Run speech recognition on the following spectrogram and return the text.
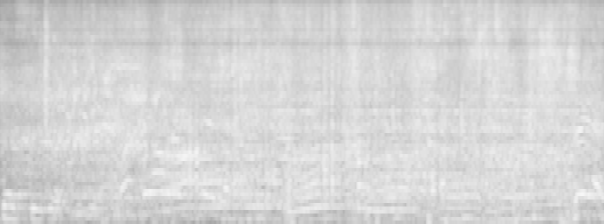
Сейчас идет. Держи,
